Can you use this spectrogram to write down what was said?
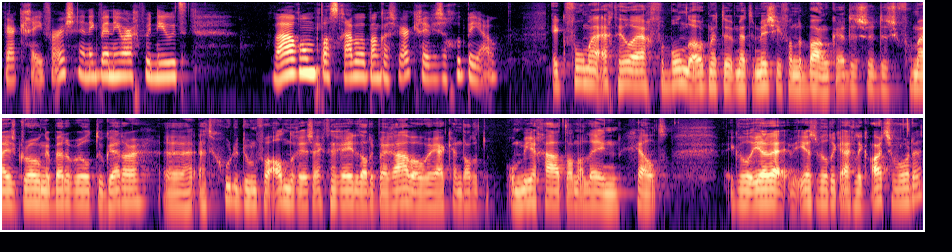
werkgevers. En ik ben heel erg benieuwd, waarom past Rabobank als werkgever zo goed bij jou? Ik voel me echt heel erg verbonden ook met de, met de missie van de bank. Hè. Dus, dus voor mij is Growing a Better World Together. Uh, het goede doen voor anderen is echt een reden dat ik bij Rabo werk en dat het om meer gaat dan alleen geld. Ik wil eerst wilde ik eigenlijk arts worden.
